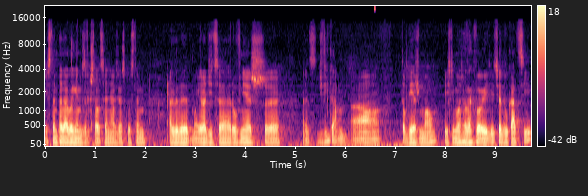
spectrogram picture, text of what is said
jestem pedagogiem z wykształcenia, w związku z tym jak gdyby moi rodzice również, więc dźwigam to bierzmą, jeśli można tak powiedzieć, edukacji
